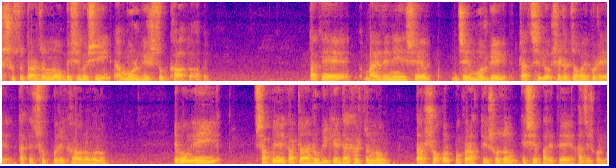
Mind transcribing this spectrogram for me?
সুস্থতার জন্য বেশি বেশি মুরগির স্যুপ খাওয়াতে হবে। তাকে বাড়িতে নিয়ে এসে যে মুরগিটা ছিল সেটা জবাই করে তাকে স্যুপ করে খাওয়ানো হলো। এবং এই সাপে কাটা রুগীকে দেখার জন্য তার সকল প্রকার আত্মীয় স্বজন এসে বাড়িতে হাজির হলো।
